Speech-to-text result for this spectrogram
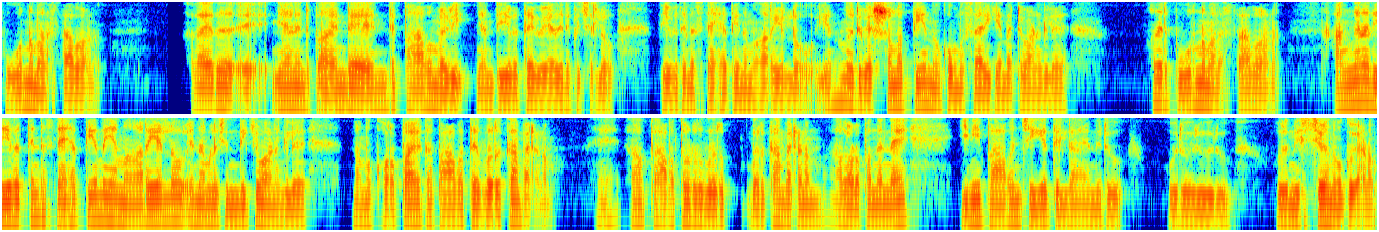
പൂർണ മനസ്താപമാണ്. അതായത് ഞാൻ എന്റെ എന്റെ എന്റെ പാപം വഴി ഞാൻ ദൈവത്തെ വേദനിപ്പിച്ചല്ലോ ദൈവത്തിന്റെ സ്നേഹത്തിൽ നിന്ന് മാറിയല്ലോ എന്നൊരു വിഷമത്തെയും നമുക്ക് ഒമ്പസാരിക്കാൻ പറ്റുവാണെങ്കിൽ അതൊരു പൂർണ മനസ്താപമാണ്. അങ്ങനെ ദൈവത്തിന്റെ സ്നേഹത്തിൽ നിന്ന് ഞാൻ മാറിയല്ലോ എന്ന് നമ്മൾ ചിന്തിക്കുവാണെങ്കിൽ നമുക്ക് ഉറപ്പായിട്ട് പാപത്തെ വെറുക്കാൻ പറ്റണം. ആ പാപത്തോട് വെറു വെറുക്കാൻ പറ്റണം. അതോടൊപ്പം തന്നെ ഇനി പാപം ചെയ്യത്തില്ല എന്നൊരു ഒരു ഒരു ഒരു നിശ്ചയം നമുക്ക് വേണം.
